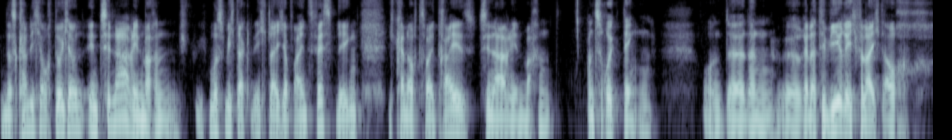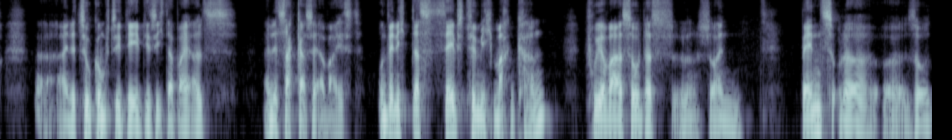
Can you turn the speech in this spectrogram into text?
Und das kann ich auch durchaus in Szenarien machen. Ich, ich muss mich da nicht gleich auf eins festlegen. Ich kann auch zwei, drei Szenarien machen und zurückdenken. Und äh, dann äh, relativiere ich vielleicht auch äh, eine Zukunftsidee, die sich dabei als eine Sackgasse erweist. Und wenn ich das selbst für mich machen kann, früher war es so, dass äh, so ein Benz oder äh, so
